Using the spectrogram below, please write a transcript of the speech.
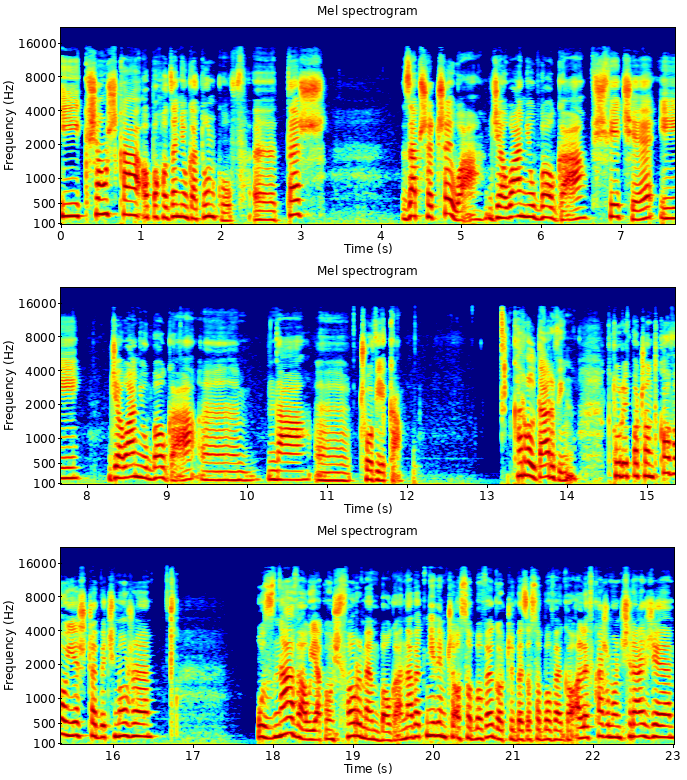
I książka o pochodzeniu gatunków e, też zaprzeczyła działaniu Boga w świecie i działaniu Boga na człowieka. Karol Darwin, który początkowo jeszcze być może uznawał jakąś formę Boga, nawet nie wiem czy osobowego, czy bezosobowego, ale w każdym bądź razie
